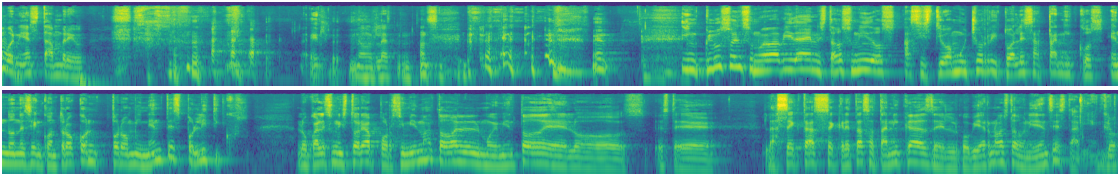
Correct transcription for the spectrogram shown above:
ponía estambre. No, la- no sé. Incluso en su nueva vida en Estados Unidos asistió a muchos rituales satánicos en donde se encontró con prominentes políticos, lo cual es una historia por sí misma. Todo el movimiento de los, este, las sectas secretas satánicas del gobierno estadounidense está bien. Lo-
